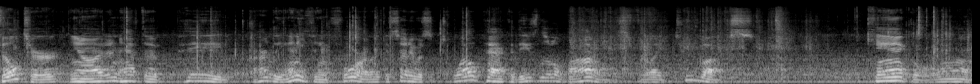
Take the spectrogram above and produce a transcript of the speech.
filter. You know, I didn't have to pay hardly anything for. Like I said, it was a 12 pack of these little bottles for like two bucks. Can't go wrong.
